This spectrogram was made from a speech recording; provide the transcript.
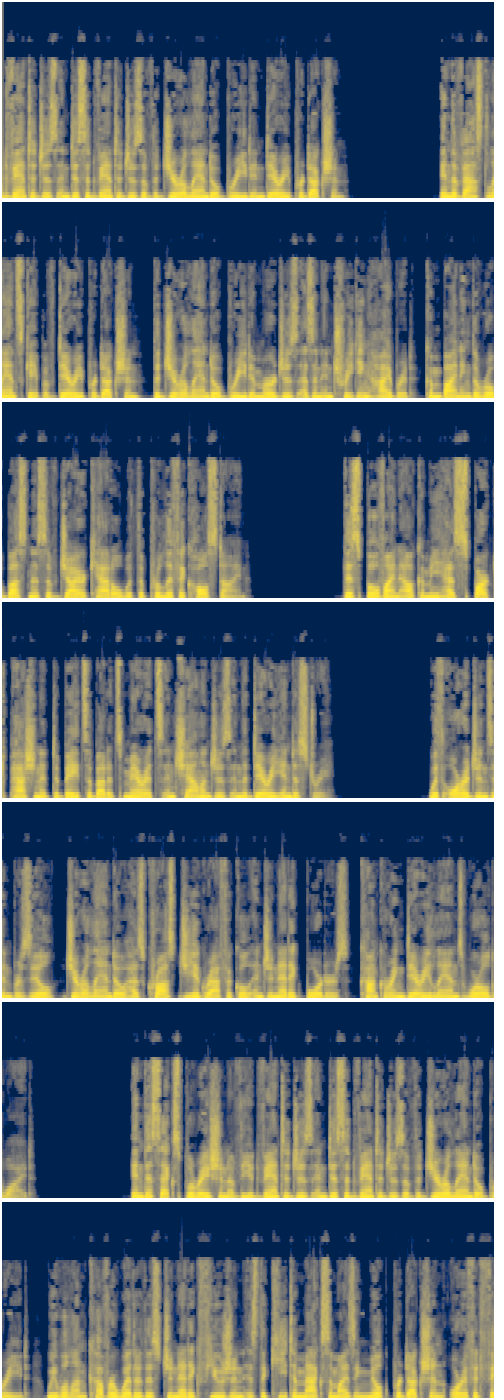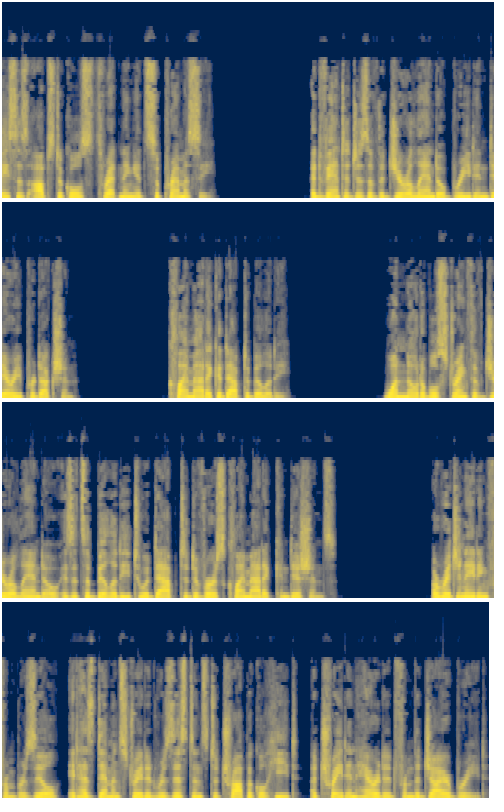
Advantages and disadvantages of the Girolando breed in dairy production. In the vast landscape of dairy production, the Girolando breed emerges as an intriguing hybrid, combining the robustness of Gyr cattle with the prolific Holstein. This bovine alchemy has sparked passionate debates about its merits and challenges in the dairy industry. With origins in Brazil, Girolando has crossed geographical and genetic borders, conquering dairy lands worldwide. In this exploration of the advantages and disadvantages of the Girolando breed, we will uncover whether this genetic fusion is the key to maximizing milk production or if it faces obstacles threatening its supremacy. Advantages of the Girolando breed in dairy production. Climatic adaptability. One notable strength of Girolando is its ability to adapt to diverse climatic conditions. Originating from Brazil, it has demonstrated resistance to tropical heat, a trait inherited from the Gyr breed.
